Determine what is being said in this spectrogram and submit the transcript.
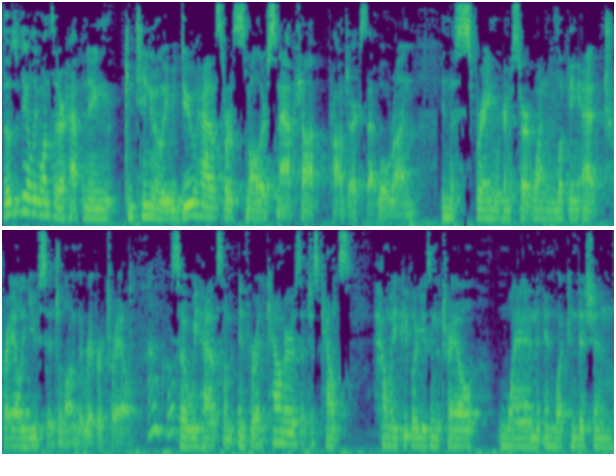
Those are the only ones that are happening continually. We do have sort of smaller snapshot projects that we'll run. In the spring, we're going to start one looking at trail usage along the river trail. Oh, cool. So we have some infrared counters that just counts how many people are using the trail, when, in what conditions.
